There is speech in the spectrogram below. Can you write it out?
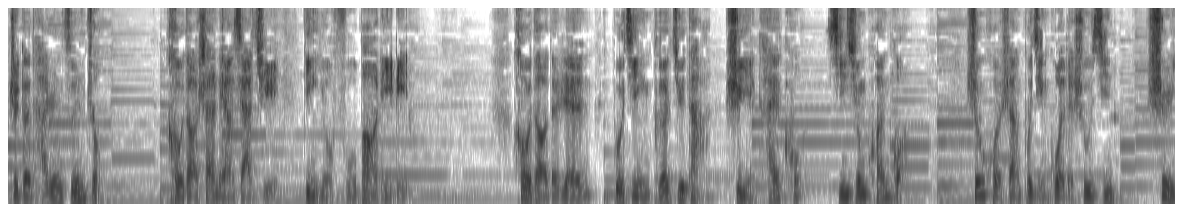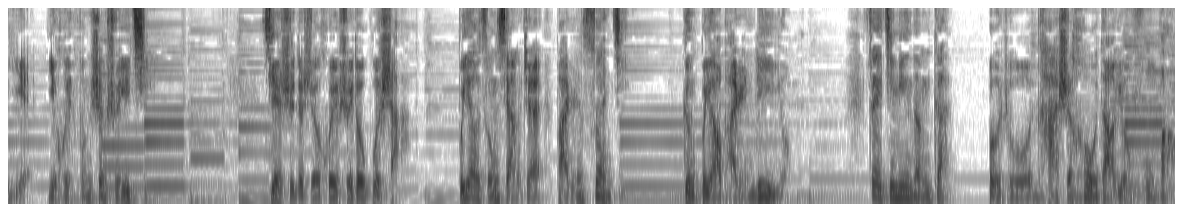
值得他人尊重，厚道善良下去，定有福报莅临。厚道的人不仅格局大，视野开阔，心胸宽广，生活上不仅过得舒心，事业也会风生水起。现实的社会谁都不傻，不要总想着把人算计，更不要把人利用。再精明能干，不如踏实厚道有福报。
